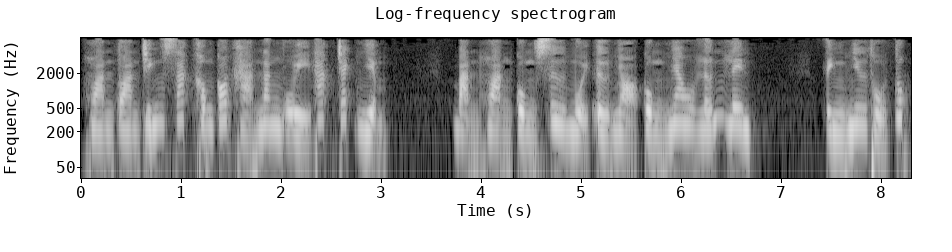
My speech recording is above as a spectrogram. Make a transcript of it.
Hoàn toàn chính xác không có khả năng ủy thác trách nhiệm. Bản hoàng cùng sư muội từ nhỏ cùng nhau lớn lên. Tình như thủ túc.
